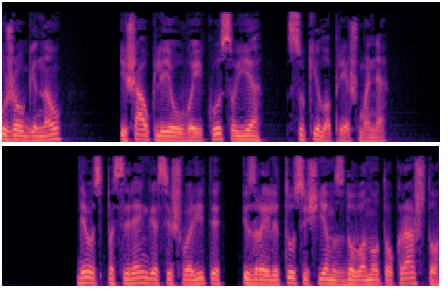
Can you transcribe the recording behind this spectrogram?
užauginau, išauklėjau vaikus, o jie sukilo prieš mane. Dievas pasirengęs išvaryti izraelitus iš jiems dovanoto krašto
